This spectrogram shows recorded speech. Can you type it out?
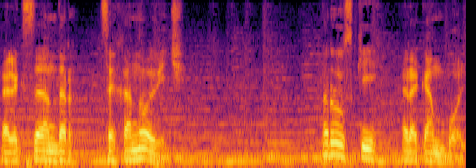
Александр Цеханович. Русский ракомболь.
